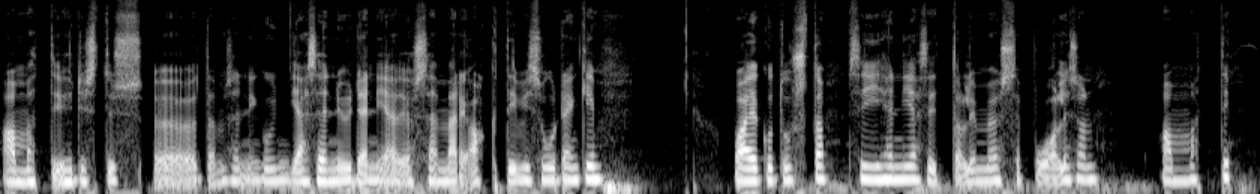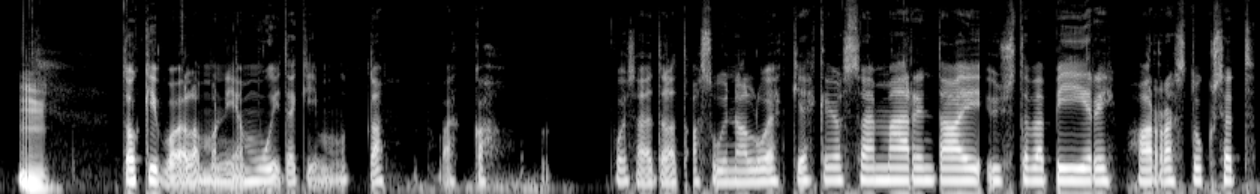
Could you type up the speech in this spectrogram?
ammattiyhdistys tämmöisen niin jäsenyyden ja jossain määrin aktiivisuudenkin vaikutusta siihen ja sitten oli myös se puolison ammatti. Mm. Toki voi olla monia muitakin, mutta vaikka voisi ajatella, että asuinaluekin ehkä jossain määrin tai ystäväpiiri, harrastukset,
